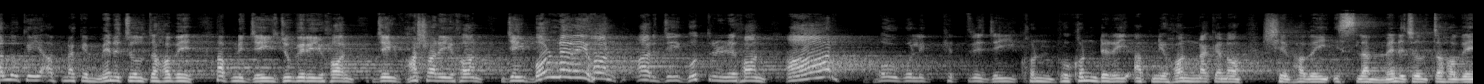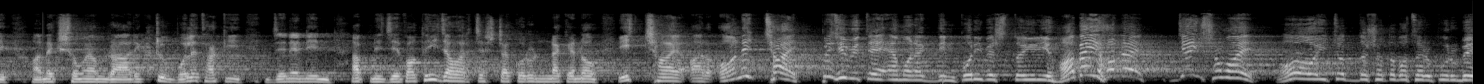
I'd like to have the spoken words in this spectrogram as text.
আলোকে আপনাকে মেনে চলতে হবে। আপনি যেই যুগেরই হন, যেই ভাষারই হন, যেই বর্ণেরই হন, আর যেই গোত্রেরই হন, আর ভৌগোলিক ক্ষেত্রে যেই খণ্ড, ভূখণ্ডেরই আপনি হন না কেন, সেভাবেই ইসলাম মেনে চলতে হবে। অনেক সময় আমরা আরেকটু বলে থাকি, জেনে নিন, আপনি যে পথেই যাওয়ার চেষ্টা করুন না কেন, ইচ্ছায় আর অনিচ্ছায় পৃথিবীতে এমন একদিন পরিবেশ তৈরি হবেই হবে। যেই সময়, ওই চোদ্দ শত বছর পূর্বে,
